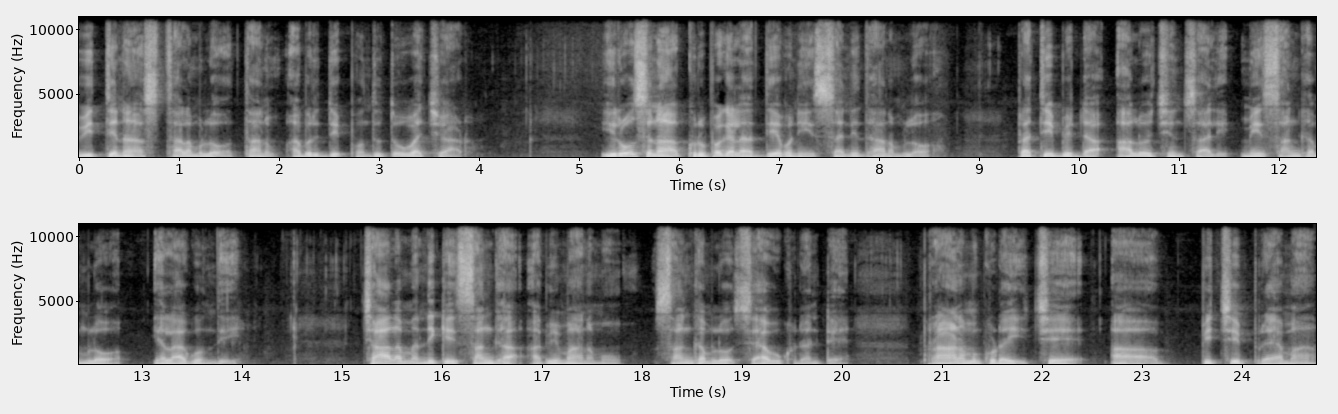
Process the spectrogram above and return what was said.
విత్తిన స్థలంలో తాను అభివృద్ధి పొందుతూ వచ్చాడు. ఈ రోజున కృపగల దేవుని సన్నిధానంలో ప్రతి బిడ్డ ఆలోచించాలి మీ సంఘంలో ఎలాగుంది? చాలామందికి సంఘ అభిమానము సంఘంలో సేవకుడంటే ప్రాణము కూడా ఇచ్చే పిచ్చి ప్రేమ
